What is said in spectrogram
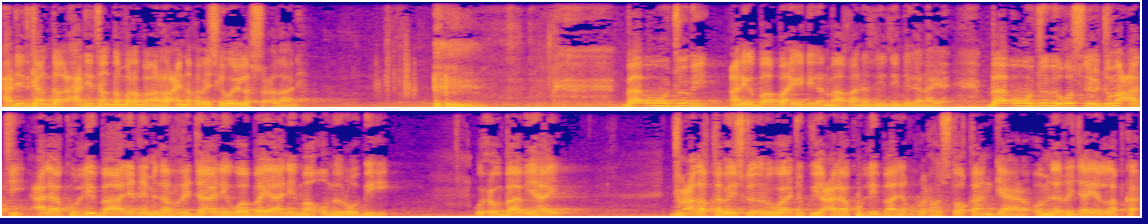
xadiikan dambana ba aan raacina qabayska weli la socdaane baabu wujuubi aniga baabbaa ii dhigan ma aqaan inuu idin dhiganaya baabu wujuubi gusli اljumcati calى kuli baaliqi min الrijaali wa bayaani maa umiruu bihi wuxuu baab yahay jumcada qabaysku inuu waajib ku yahay calaa kuli baaliqin ruux kastoo qaangaara oo min arijaali labka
